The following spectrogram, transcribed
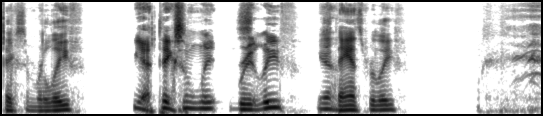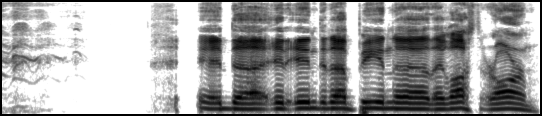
take some relief. Yeah, take some le- relief. Yeah, Stance relief. and uh, it ended up being uh, they lost their arm.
